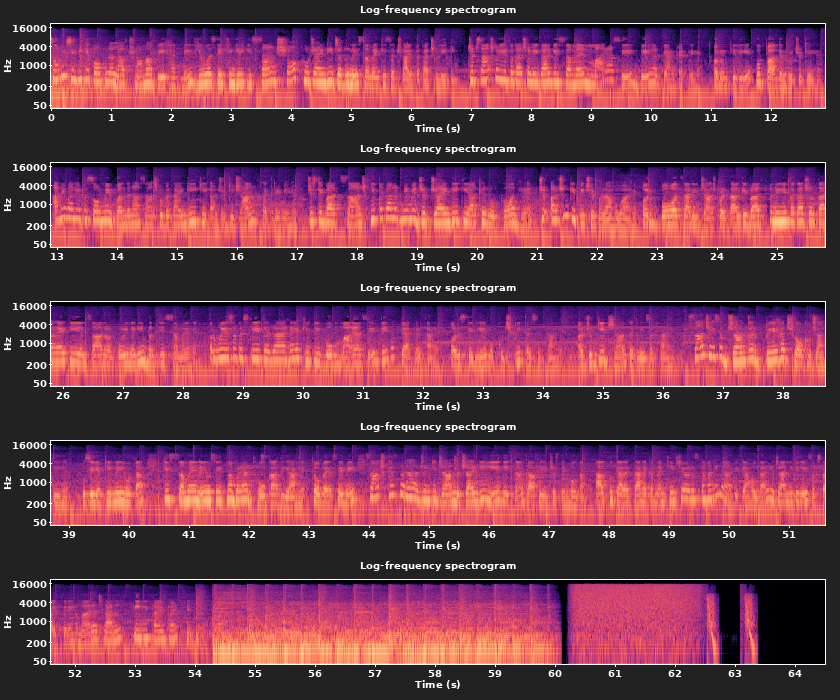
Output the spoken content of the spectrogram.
从 TV के popular love drama Beyhadh में viewers देखेंगे कि साँझ शॉक हो जाएँगी जब उन्हें समय की सच्चाई पता चलेगी। जब साँझ को ये पता चलेगा कि समय माया से बेहद प्यार करते हैं और उनके लिए वो पागल हो चुके हैं। आने वाले एपिसोड में वंदना साँझ को बताएँगी कि अर्जुन की जान खतरे में है, जिसके बाद साँझ ये पता लगने में जुट जाएँगे कि आखिर वो कौन है जो अर्जुन के पीछे पड़ा हुआ है। और बहुत सारी जाँच पड़ताल के बाद उन्हें ये पता चलता है कि ये इंसान और कोई नहीं बल्कि समय है। और वो ये सब इसलिए कर रहा है क्योंकि वो माया से बेहद प्यार करता है और इसके लिए वो कुछ भी कर सकता है। अर्जुन की जान तक ले सकता है। साँझ ये सब जानकर बेहद शौक हो जाती है। उसे यकीन नहीं होता कि समय ने उसे इतना बड़ा धोखा दिया है। तो वैसे में साँझ किस तरह अर्जुन की जान बचाएँगी, ये देखना काफ़ी इंटरेस्टिंग होगा। आपको क्या लगता है कमेंट कीजिए और इस कहानी में आगे क्या होगा, ये जानने के लिए सब्सक्राइब करें हमारा channel TV prime time Hindi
